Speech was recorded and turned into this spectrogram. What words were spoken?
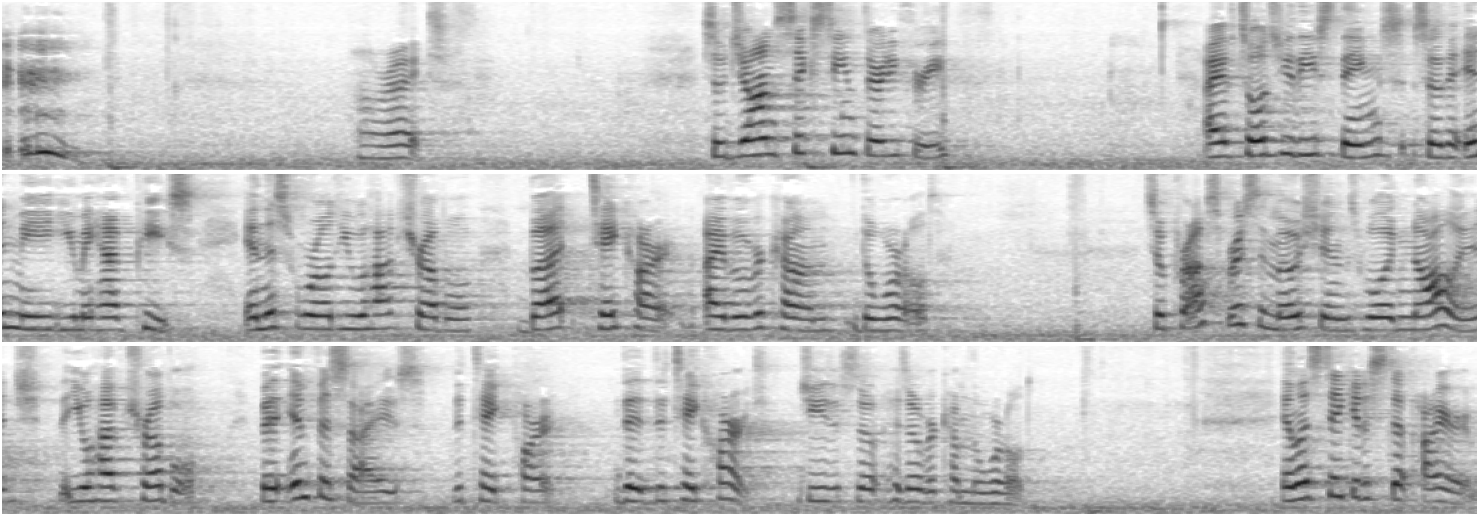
All right. So, John 16 33. I have told you these things so that in me you may have peace. In this world you will have trouble, but take heart, I have overcome the world. So, prosperous emotions will acknowledge that you'll have trouble, but emphasize the take part, the, the take heart. Jesus has overcome the world. And let's take it a step higher.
